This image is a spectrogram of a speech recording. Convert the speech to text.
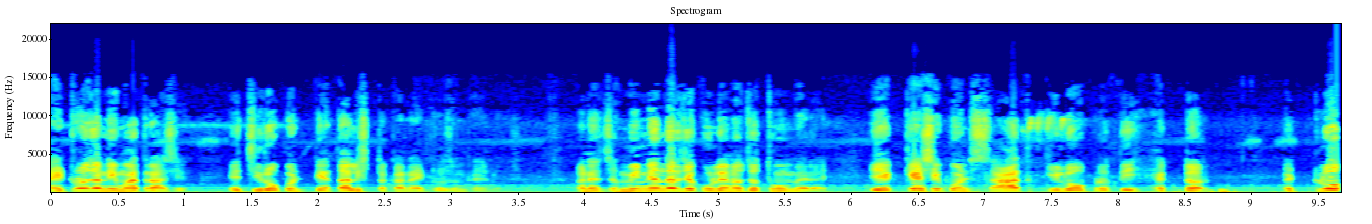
નાઇટ્રોજનની માત્રા છે, એ ઝીરો પોઈન્ટ તેતાલીસ ટકા નાઇટ્રોજન રહેલો છે. અને જમીનની અંદર જે કુલ એનો જથ્થો ઉમેરાય, એ એક્યાસી પોઈન્ટ સાત કિલો પ્રતિ હેક્ટર. એટલો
